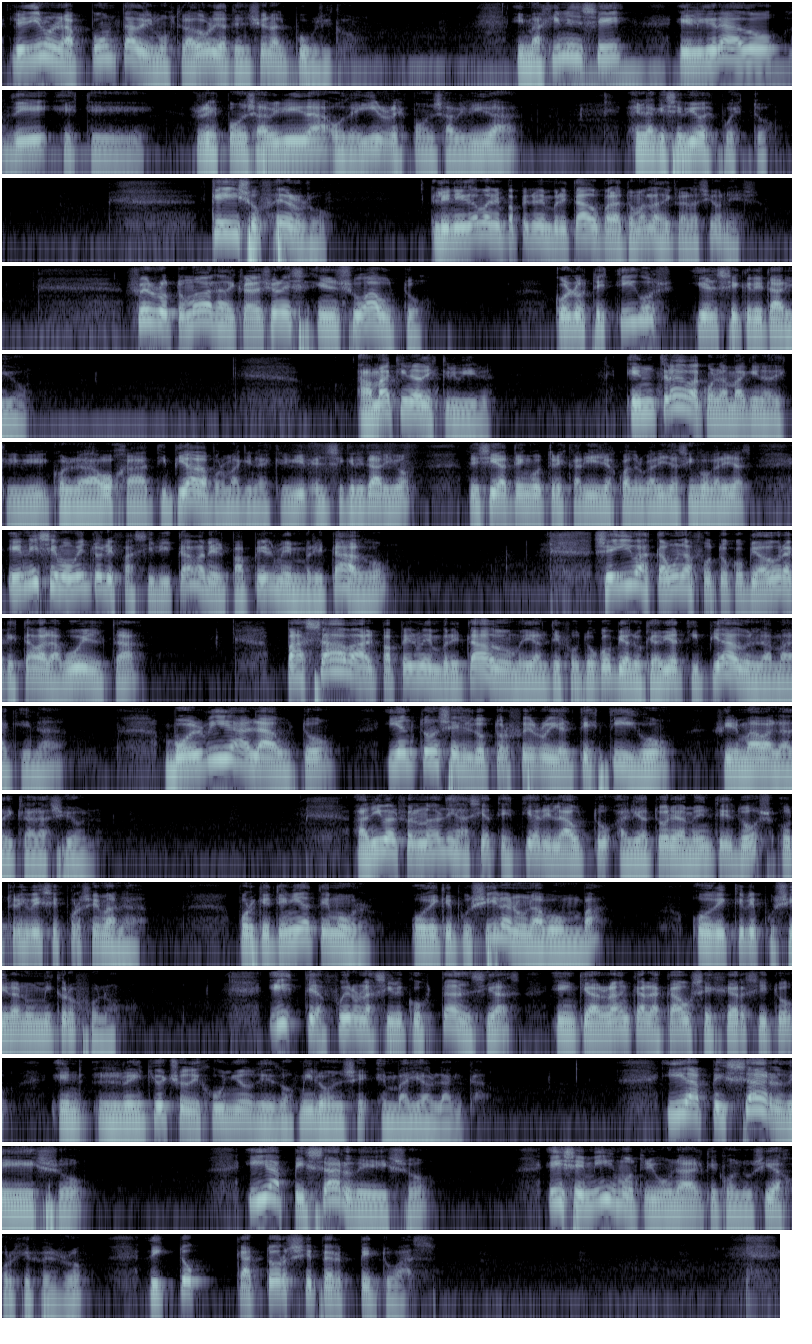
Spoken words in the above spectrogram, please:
le dieron la punta del mostrador de atención al público. Imagínense el grado de este, responsabilidad o de irresponsabilidad en la que se vio expuesto. ¿Qué hizo Ferro? Le negaban el papel membretado para tomar las declaraciones. Ferro tomaba las declaraciones en su auto, con los testigos y el secretario, a máquina de escribir entraba con la máquina de escribir, con la hoja tipiada por máquina de escribir, el secretario decía tengo tres carillas, cuatro carillas, cinco carillas. En ese momento le facilitaban el papel membretado. Se iba hasta una fotocopiadora que estaba a la vuelta, pasaba al papel membretado mediante fotocopia lo que había tipiado en la máquina, volvía al auto y entonces el doctor Ferro y el testigo firmaban la declaración. Aníbal Fernández hacía testear el auto aleatoriamente dos o tres veces por semana, porque tenía temor o de que pusieran una bomba o de que le pusieran un micrófono. Estas fueron las circunstancias en que arranca la causa ejército en el 28 de junio de 2011 en Bahía Blanca. Y a pesar de eso, y a pesar de eso, ese mismo tribunal que conducía Jorge Ferro dictó 14 perpetuas.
